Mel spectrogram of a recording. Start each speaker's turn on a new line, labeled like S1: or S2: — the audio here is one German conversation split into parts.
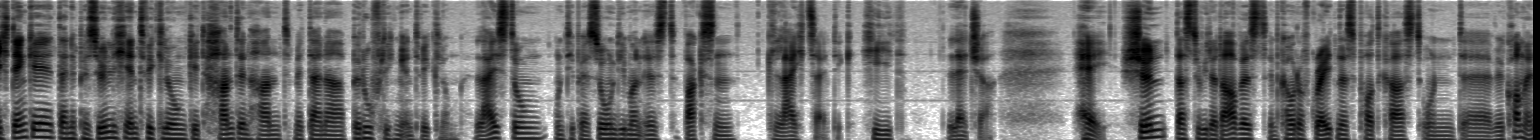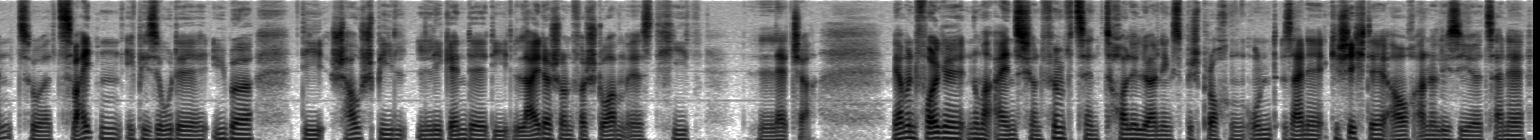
S1: Ich denke, deine persönliche Entwicklung geht Hand in Hand mit deiner beruflichen Entwicklung. Leistung und die Person, die man ist, wachsen gleichzeitig. Heath Ledger. Hey, schön, dass du wieder da bist im Code of Greatness Podcast und äh, willkommen zur zweiten Episode über die Schauspiellegende, die leider schon verstorben ist, Heath Ledger. Wir haben in Folge Nummer 1 schon 15 tolle Learnings besprochen und seine Geschichte auch analysiert, seine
